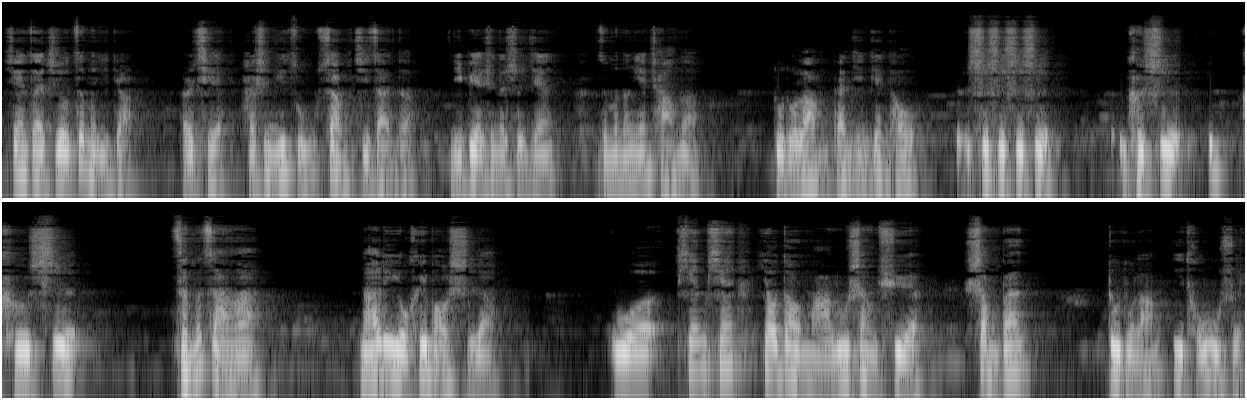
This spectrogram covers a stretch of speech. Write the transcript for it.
现在只有这么一点儿，而且还是你祖上积攒的。你变身的时间怎么能延长呢？杜杜狼赶紧点头：“是是是是。”可是可是，怎么攒啊？哪里有黑宝石啊？我天天要到马路上去上班，杜杜狼一头雾水。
